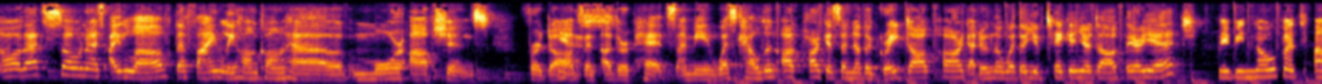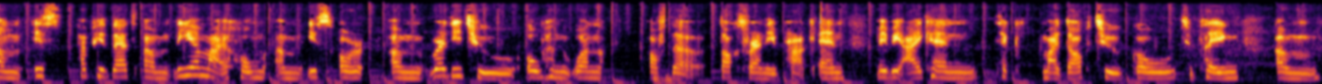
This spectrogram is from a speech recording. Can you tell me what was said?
Oh, that's so nice. I love that finally Hong Kong have more options for dogs Yes. and other pets. I mean, West Kowloon Art Park is another great dog park. I don't know whether you've taken your dog there yet. maybe no, but um, it's happy that um near my home um is or um ready to open one of the dog friendly park, and maybe I can take my dog to go to playing um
